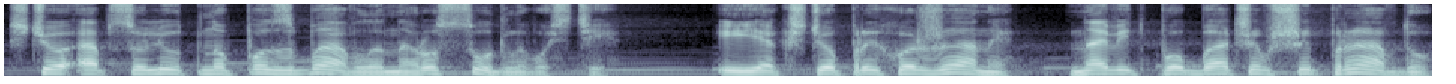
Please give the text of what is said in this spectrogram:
що абсолютно позбавлена розсудливості, і якщо прихожани, навіть побачивши правду,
